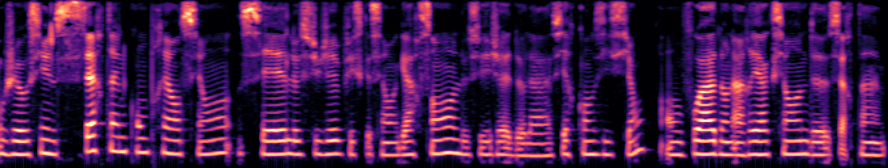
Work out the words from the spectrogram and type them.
où j'ai aussi une certaine compréhension, c'est le sujet, puisque c'est un garçon, le sujet de la circoncision. On voit dans la réaction de certains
